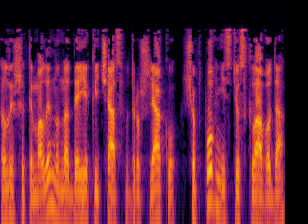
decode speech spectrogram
залишити малину на деякий час в друшляку, щоб повністю скла вода.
